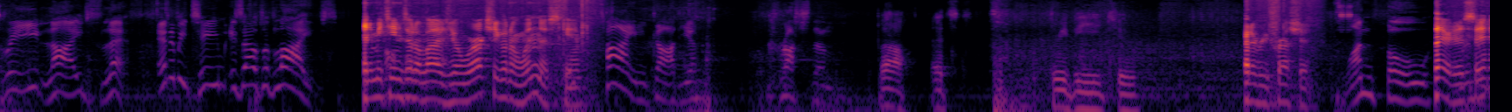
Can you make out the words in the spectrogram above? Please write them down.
Three lives left. Enemy team is out of lives. Enemy team's out of lives. Yo, we're actually gonna win this game. Time, Guardian. Crush them. Well, it's 3v2. Gotta refresh it. One foe. There it is. See?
